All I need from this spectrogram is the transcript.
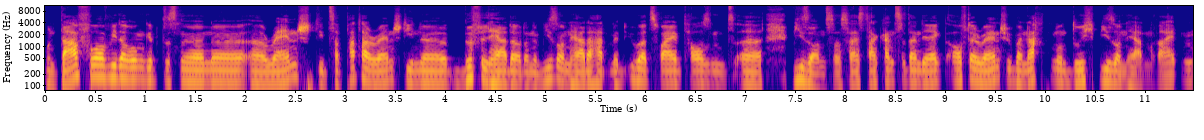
Und davor wiederum gibt es eine, eine uh, Ranch, die Zapata Ranch, die eine Büffelherde oder eine Bisonherde hat mit über 2000 äh, Bisons. Das heißt, da kannst du dann direkt auf der Ranch übernachten und durch Bisonherden reiten.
